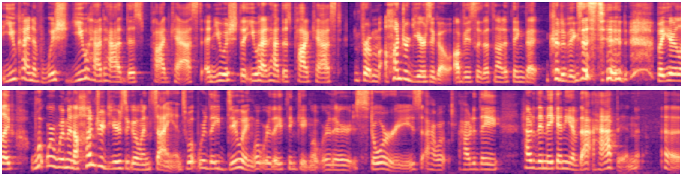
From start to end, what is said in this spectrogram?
you kind of wish you had had this podcast and you wish that you had had this podcast from 100 years ago. Obviously, that's not a thing that could have existed, but you're like, what were women 100 years ago in science? What were they doing? What were they thinking? What were their stories? How, how did they how did they make any of that happen? Uh,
